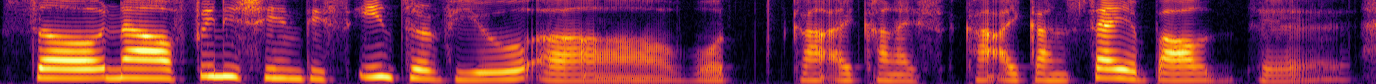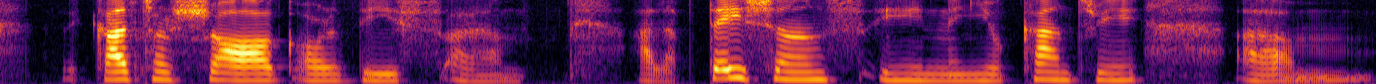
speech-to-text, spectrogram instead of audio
So now finishing this interview, uh, what can I can I, can, I can say about uh, the culture shock or this um, adaptations in a new country. Um,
